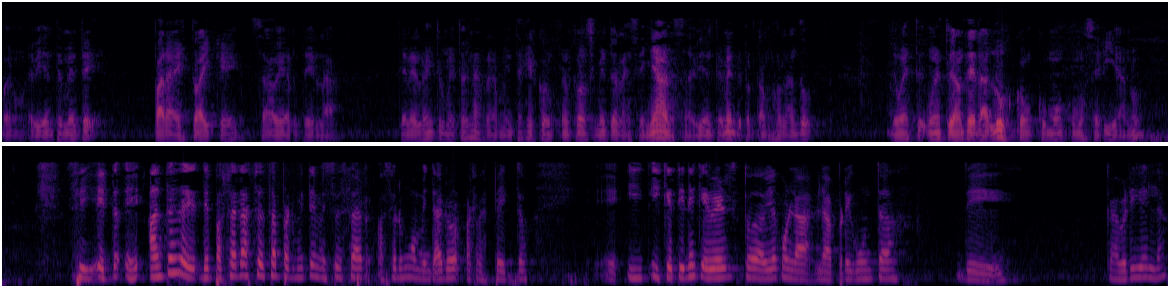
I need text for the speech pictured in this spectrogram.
bueno, evidentemente para esto hay que saber de la tener los instrumentos y las herramientas que el, con- el conocimiento de la enseñanza, evidentemente, pero estamos hablando de un, estu- un estudiante de la luz, ¿cómo, cómo, sería, no? Sí, eh, antes de, pasar a César, permíteme, César, hacer un comentario al respecto. Eh, y, y que tiene que ver todavía con la, pregunta de Gabriela,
